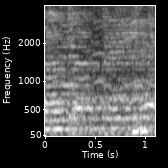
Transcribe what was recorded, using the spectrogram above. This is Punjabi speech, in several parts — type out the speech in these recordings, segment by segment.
love, love, love.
